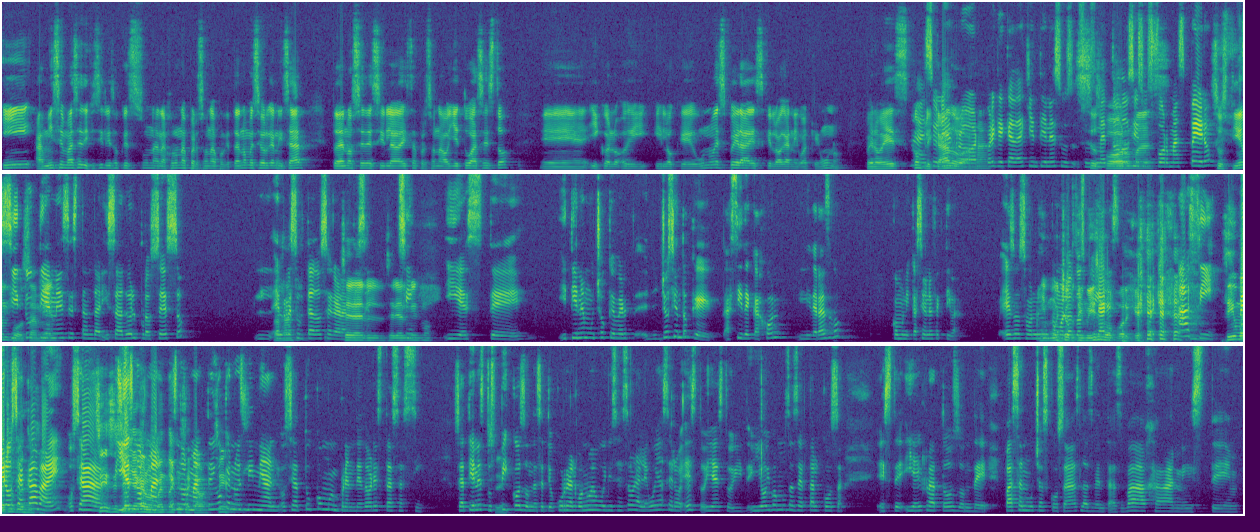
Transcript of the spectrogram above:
Y a mí se me hace difícil eso que es una, a lo mejor una persona, porque todavía no me sé organizar, todavía no sé decirle a esta persona, oye, tú haces esto, eh, y, y, y, lo que uno espera es que lo hagan igual que uno pero es complicado. Ah, es un error, porque cada quien tiene sus, métodos y sus formas, pero sus tiempos si tú tienes estandarizado el proceso, el resultado se garantiza. Sería el, mismo. Y este y tiene mucho que ver, yo siento que así de cajón, liderazgo, comunicación efectiva. Esos son como los dos pilares. Porque... ah, sí. pero se acaba, ¿eh? O sea, y es normal, es normal. Te digo que no es lineal. O sea, tú como emprendedor estás así. O sea, tienes tus picos donde se te ocurre algo nuevo y dices, órale, voy a hacer esto y esto y, y hoy vamos a hacer tal cosa. Este, y hay ratos donde pasan muchas cosas, las ventas bajan, este,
